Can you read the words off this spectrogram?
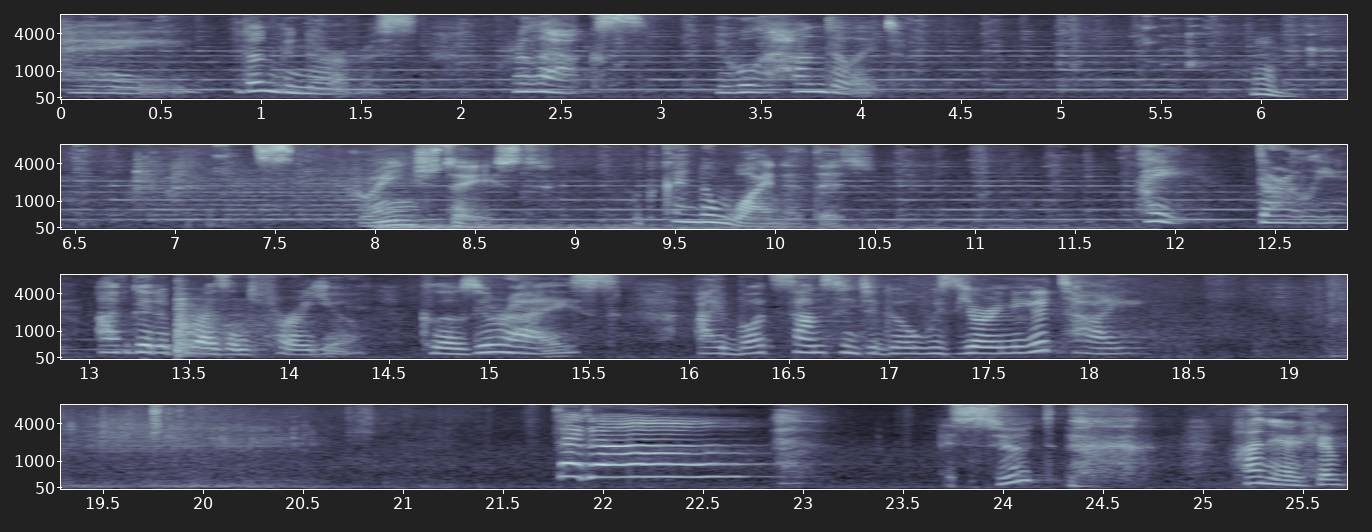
Hey, don't be nervous. Relax. You will handle it. Hmm. Strange taste. What kind of wine is this? Hey, darling, I've got a present for you. Close your eyes. I bought something to go with your new tie. Ta-da! A suit? Honey, I have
